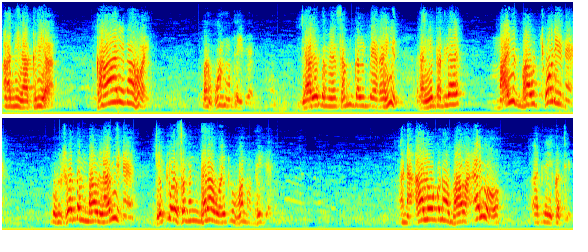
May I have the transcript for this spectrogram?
આની આ ક્રિયા કાંઈ ના હોય. પણ હોનું થઈ જાય. જયારે તમે સંકલ્પે રહીત રહીત એટલે માયિક ભાવ છોડીને, પુરુષોત્તમ ભાવ લાવીને જેટલો સંબંધ ધરાવો એટલું હોનું થઈ જાય. અને આ લોક નો ભાવ આવ્યો એટલે એ કથિત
